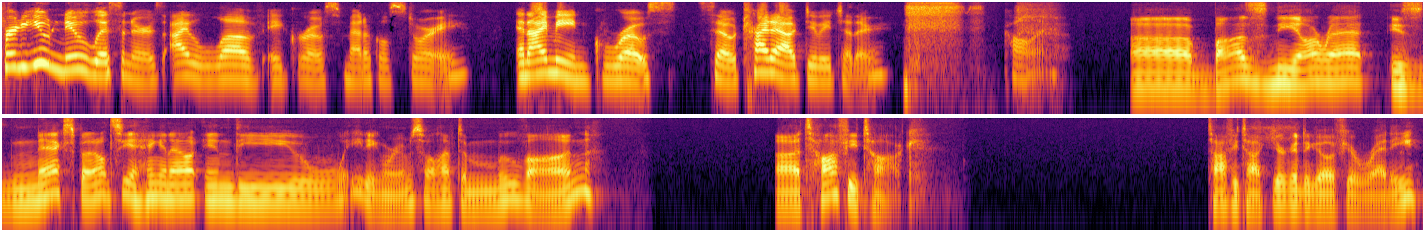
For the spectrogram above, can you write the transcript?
For you new listeners, I love a gross medical story, and I mean gross. So try to outdo each other. Colin. Uh, Bosniarat is next, but I don't see you hanging out in the waiting room, so I'll have to move on. Uh, Toffee Talk. Toffee Talk, you're good to go if you're ready.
